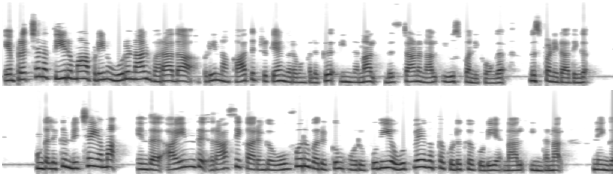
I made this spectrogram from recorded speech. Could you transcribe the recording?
என் பிரச்சனை தீருமா அப்படின்னு ஒரு நாள் வராதா அப்படின்னு நான் காத்துட்டு இருக்கேங்கிறவங்களுக்கு இந்த நாள் பெஸ்டான நாள் யூஸ் பண்ணிக்கோங்க. மிஸ் பண்ணிடாதீங்க. உங்களுக்கு நிச்சயமா இந்த ஐந்து ராசிக்காரங்க ஒவ்வொருவருக்கும் ஒரு புதிய உத்வேகத்தை கொடுக்கக்கூடிய நாள் இந்த நாள். நீங்க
